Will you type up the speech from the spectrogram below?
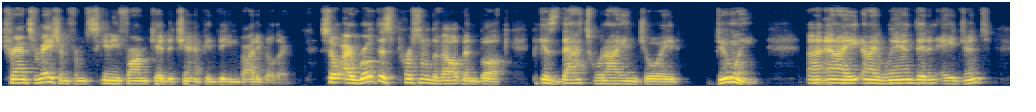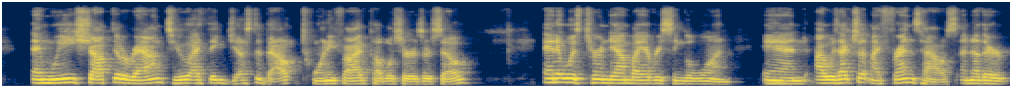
transformation from skinny farm kid to champion vegan bodybuilder. So I wrote this personal development book because that's what I enjoyed doing, uh, and I and I landed an agent and we shopped it around to i think just about 25 publishers or so and it was turned down by every single one And I was actually at my friend's house, another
